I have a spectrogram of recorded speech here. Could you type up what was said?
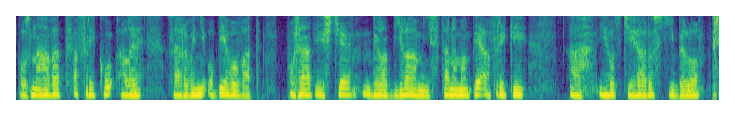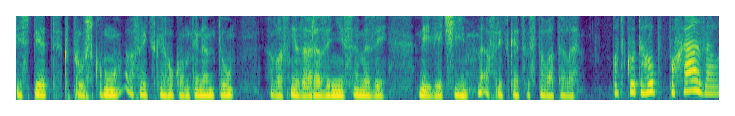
poznávat Afriku, ale zároveň objevovat. Pořád ještě byla bílá místa na mapě Afriky a jeho ctižádostí bylo přispět k průzkumu afrického kontinentu a vlastně zařazení se mezi největší africké cestovatele. Odkud Holub pocházel?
